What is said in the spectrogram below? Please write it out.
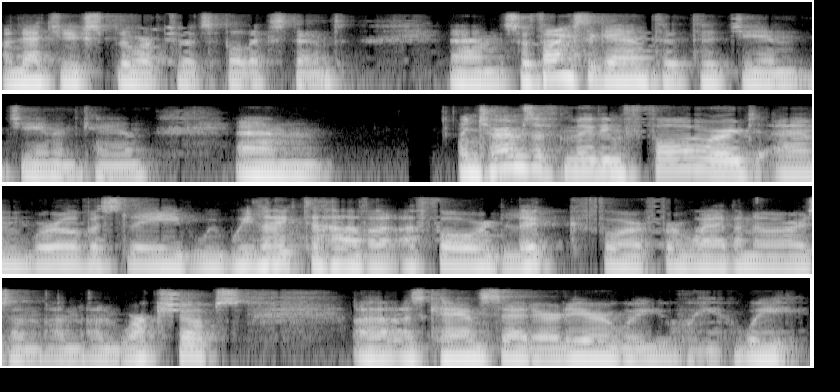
and let you explore to its full extent. Um, so thanks again to, to Jane, Jane and Ken. Um, in terms of moving forward, um, we're obviously we, we, like to have a, a, forward look for for webinars and, and, and workshops. Uh, as Ken said earlier, we we we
